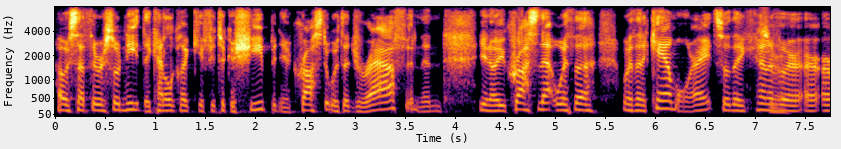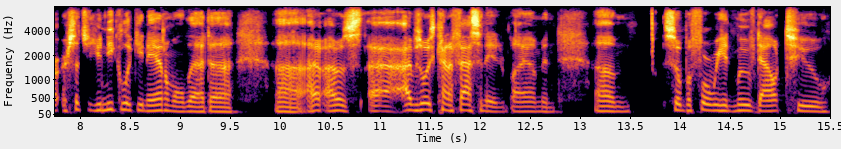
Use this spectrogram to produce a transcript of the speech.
I always thought they were so neat. They kind of look like if you took a sheep and you crossed it with a giraffe, and then you know you cross that with a with a camel, right? So they kind sure. of are, are, are, such a unique looking animal that uh, uh, I, I, was uh, I was always kind of fascinated by them, and um, so before we had moved out to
